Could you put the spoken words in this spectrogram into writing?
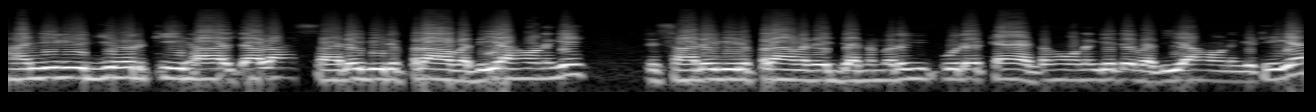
ਹਾਂਜੀ ਵੀਰ ਜੀ, ਹੋਰ ਕੀ ਹਾਲ ਚਾਲ ਆ? ਸਾਰੇ ਵੀਰ ਭਰਾ ਵਧੀਆ ਹੋਣਗੇ ਤੇ ਸਾਰੇ ਵੀਰ ਭਰਾਵਾਂ ਦੇ ਜਨਮਰ ਵੀ ਪੂਰੇ ਘੈਂਟ ਹੋਣਗੇ ਤੇ ਵਧੀਆ ਹੋਣਗੇ, ਠੀਕ ਹੈ?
